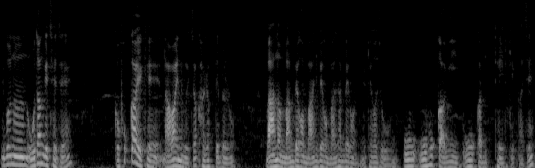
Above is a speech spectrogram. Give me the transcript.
이거는 5단계 체제. 그 호가 이렇게 나와 있는 거 있죠? 가격대별로. 만원, 만백원, 만이백원, 만삼백원 이렇게 해가지고 5, 호가 위, 5호가 밑에 이렇게까지.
